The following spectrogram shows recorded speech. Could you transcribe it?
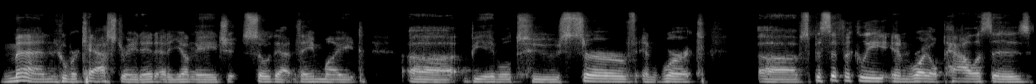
men who were castrated at a young age so that they might uh, be able to serve and work uh, specifically in royal palaces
